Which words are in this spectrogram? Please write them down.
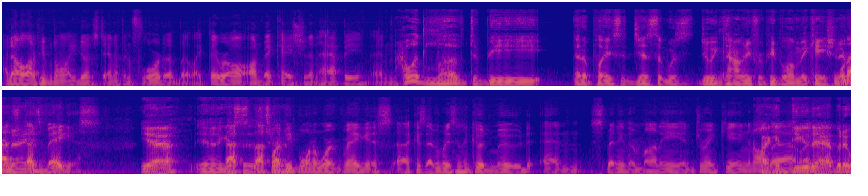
I know a lot of people don't like doing stand up in Florida, but like they were all on vacation and happy. And I would love to be at a place that just was doing comedy for people on vacation well, every that's night. that's Vegas. Yeah, yeah. I guess That's that's why true. people want to work Vegas because everybody's in a good mood and spending their money and drinking and all If I that. could do like- that, but it,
